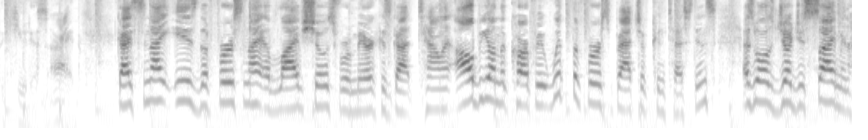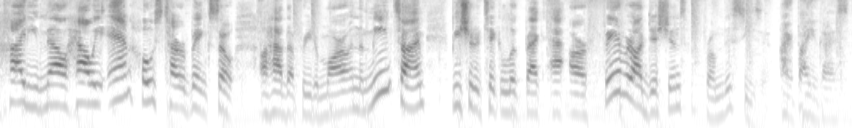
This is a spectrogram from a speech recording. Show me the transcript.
The cutest. All right. Guys, tonight is the first night of live shows for America's Got Talent. I'll be on the carpet with the first batch of contestants, as well as judges Simon, Heidi, Mel, Howie, and host Tyra Banks. So I'll have that for you tomorrow. In the meantime, be sure to take a look back at our favorite auditions from this season. All right, bye, you guys.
